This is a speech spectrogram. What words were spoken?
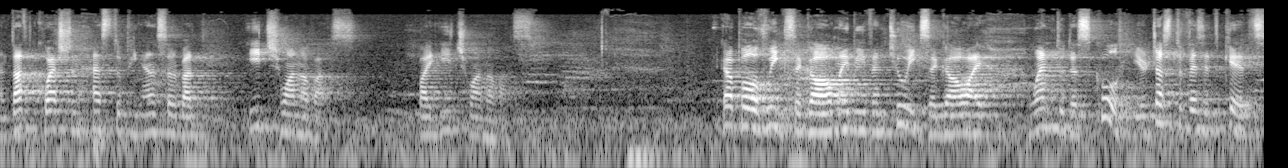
And that question has to be answered by each one of us. By each one of us. A couple of weeks ago, maybe even two weeks ago, I went to the school here just to visit kids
